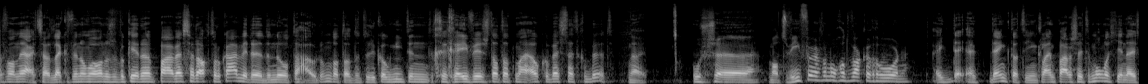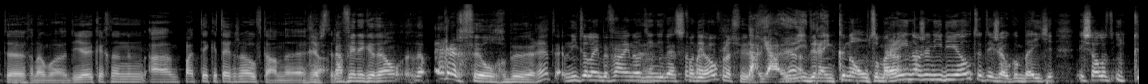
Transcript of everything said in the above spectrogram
van, ja, ik zou het lekker vinden om wel eens een keer een paar wedstrijden achter elkaar weer de, de nul te houden. Omdat dat natuurlijk ook niet een gegeven is dat dat maar elke wedstrijd gebeurt. Nee. Hoe is uh, Mats Wiever vanochtend wakker geworden? Ik, de, ik, denk dat hij een klein paracetamolletje in heeft uh, genomen. Die kreeg een, een, paar tikken tegen zijn hoofd aan uh, gisteren. Ja. Nou vind ik het wel, wel erg veel gebeuren. Hè? Niet alleen bij Feyenoord ja. in die wedstrijd. Van die hoofdblessures. Nou, ja, ja, iedereen knalt er maar in als een idioot. Het is ook een beetje... Is zal het IQ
